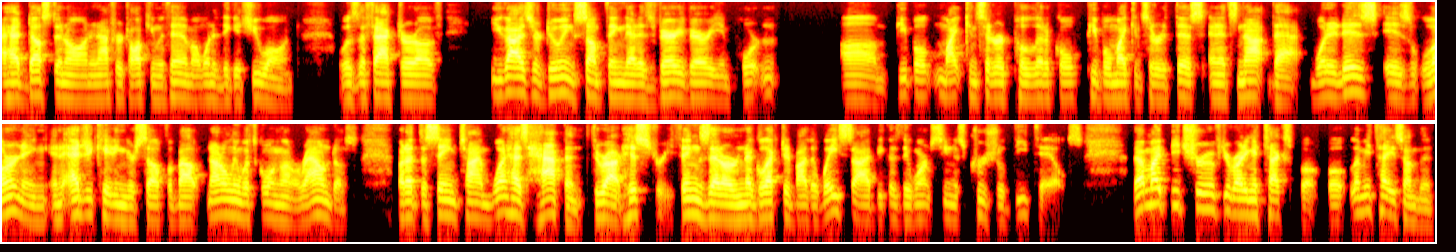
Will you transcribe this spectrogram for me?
I had Dustin on, and after talking with him, I wanted to get you on, was the factor of you guys are doing something that is very very important um, people might consider it political people might consider it this and it's not that. What it is is learning and educating yourself about not only what's going on around us but at the same time what has happened throughout history things that are neglected by the wayside because they weren't seen as crucial details. That might be true if you're writing a textbook but let me tell you something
